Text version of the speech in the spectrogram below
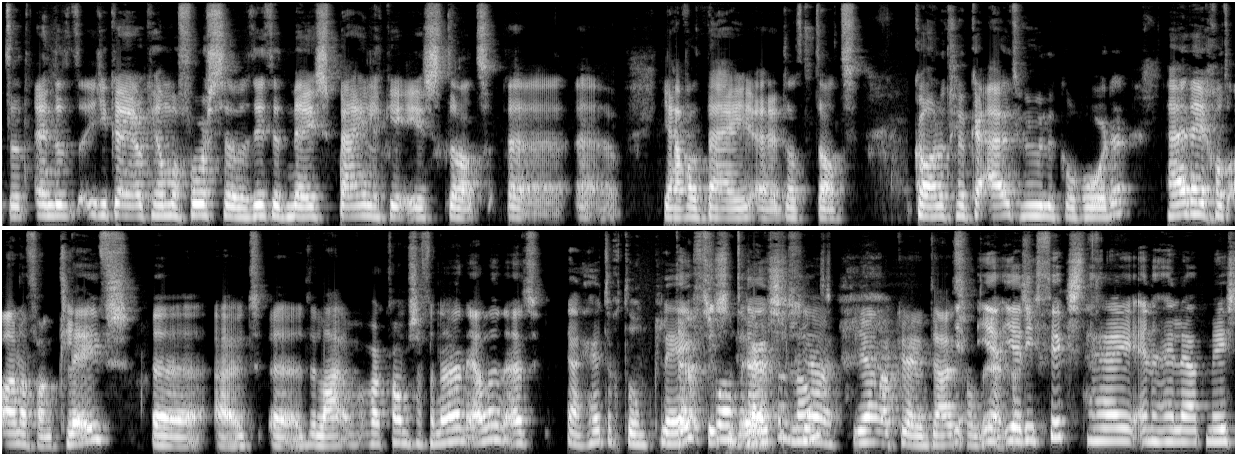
Dat, en dat, je kan je ook helemaal voorstellen dat dit het meest pijnlijke is. Dat, eh, eh, ja, wat bij dat, dat koninklijke uithuwelijken hoorde. Hij regelt Anne van Kleefs eh, uit. eh, de la- waar kwam ze vandaan, Ellen? Uit Ja, hertogdom Kleef, dus Duitsland. Duitsland. ergens? Ja, ja oké, Duitsland. Ja, ja, die fixt hij en hij laat meester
